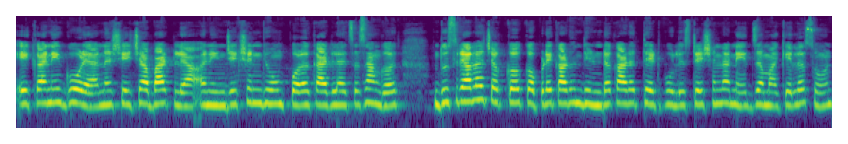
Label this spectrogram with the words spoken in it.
एकाने गोळ्या नशेच्या बाटल्या आणि इंजेक्शन घेऊन पळ काढल्याचं सांगत दुसऱ्याला चक्क कपडे काढून धिंड काढत थेट पोलीस स्टेशनला नेत जमा केलं असून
